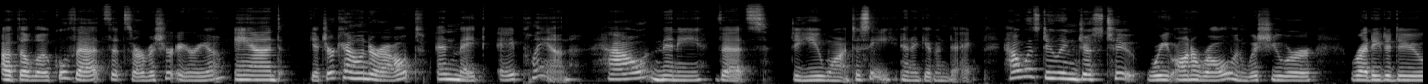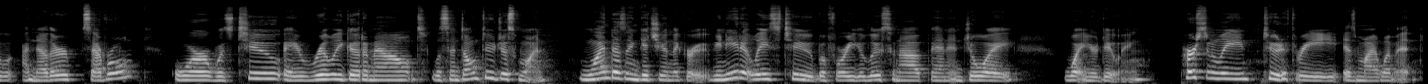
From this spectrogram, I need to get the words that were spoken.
of the local vets that service your area and get your calendar out and make a plan. How many vets do you want to see in a given day? How was doing just two? Were you on a roll and wish you were ready to do another several? Or was two a really good amount? Listen, don't do just one one doesn't get you in the groove. You need at least two before you loosen up and enjoy what you're doing. Personally, two to three is my limit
